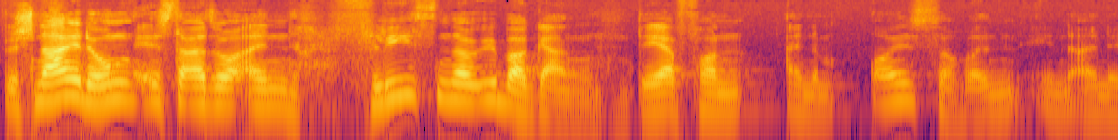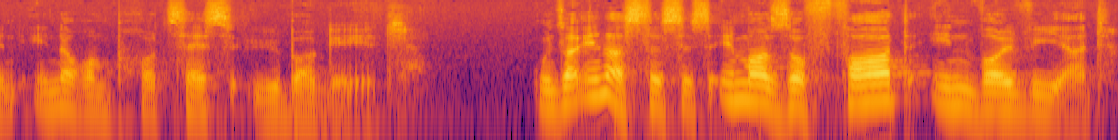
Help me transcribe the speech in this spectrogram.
Beschneidung ist also ein fließender Übergang, der von einem äußeren in einen inneren Prozess übergeht. Unser Innerstes ist immer sofort involviert.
